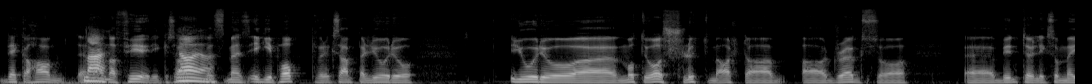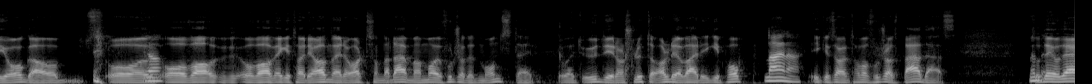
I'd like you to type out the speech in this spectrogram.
Det er ikke han, det er en Nei. annen fyr, ikke sant? Ja, ja. Mens, mens Iggy Pop, for eksempel, gjorde jo gjorde jo, uh, måtte jo også slutte med alt av, av drugs og uh, begynte liksom med yoga og, og, Ja. og, var, og var vegetarianer og alt sånt der, men han var jo fortsatt et monster og et udyr. Han slutta aldri å være Iggy Pop, Nei, nei. ikke sant? Han var fortsatt badass. Så det er jo det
